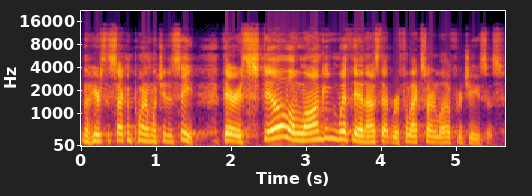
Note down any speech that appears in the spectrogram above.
Now, here's the second point I want you to see. There is still a longing within us that reflects our love for Jesus.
